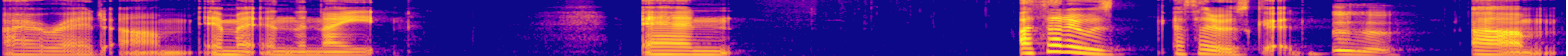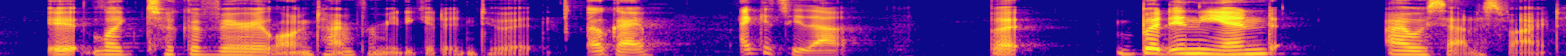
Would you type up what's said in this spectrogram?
I read um, Emma in the Night, and I thought it was I thought it was good. Mm-hmm. Um, it like took a very long time for me to get into it, Okay. I could see that. But in the end, I was satisfied.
